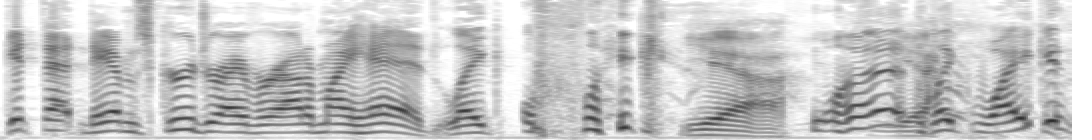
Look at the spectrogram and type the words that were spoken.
get that damn screwdriver out of my head like like yeah. what Yeah. like why can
